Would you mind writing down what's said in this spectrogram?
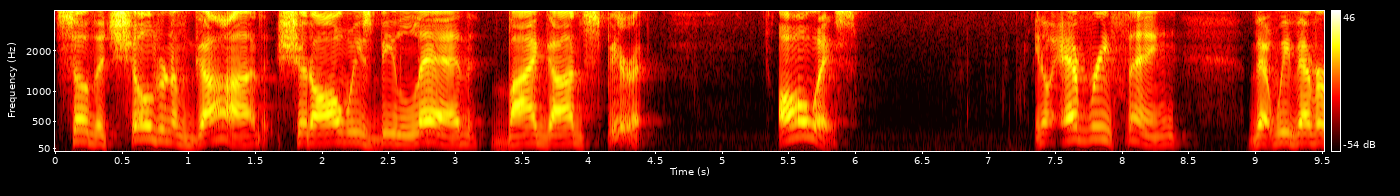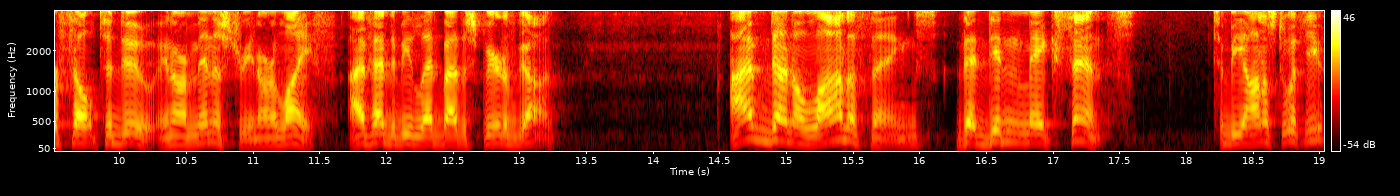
So the children of God should always be led by God's Spirit. Always. You know, everything that we've ever felt to do in our ministry, in our life, I've had to be led by the Spirit of God. I've done a lot of things that didn't make sense. To be honest with you,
